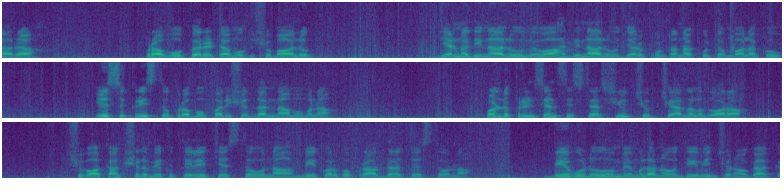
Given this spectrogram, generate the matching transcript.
ప్రియులారా ప్రభు పేరట ముఖ్య శుభాలు. జన్మదినాలు వివాహ దినాలు జరుపుకుంటున్న కుటుంబాలకు యేసుక్రీస్తు ప్రభు పరిశుద్ధ నామమున Pandu prince and sisters YouTube channel ద్వారా శుభాకాంక్షలు మీకు తెలియజేస్తూ ఉన్నా మీ కొరకు ప్రార్థన చేస్తూ ఉన్నా. దేవుడు మిమ్మలను దీవించునుగాక.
